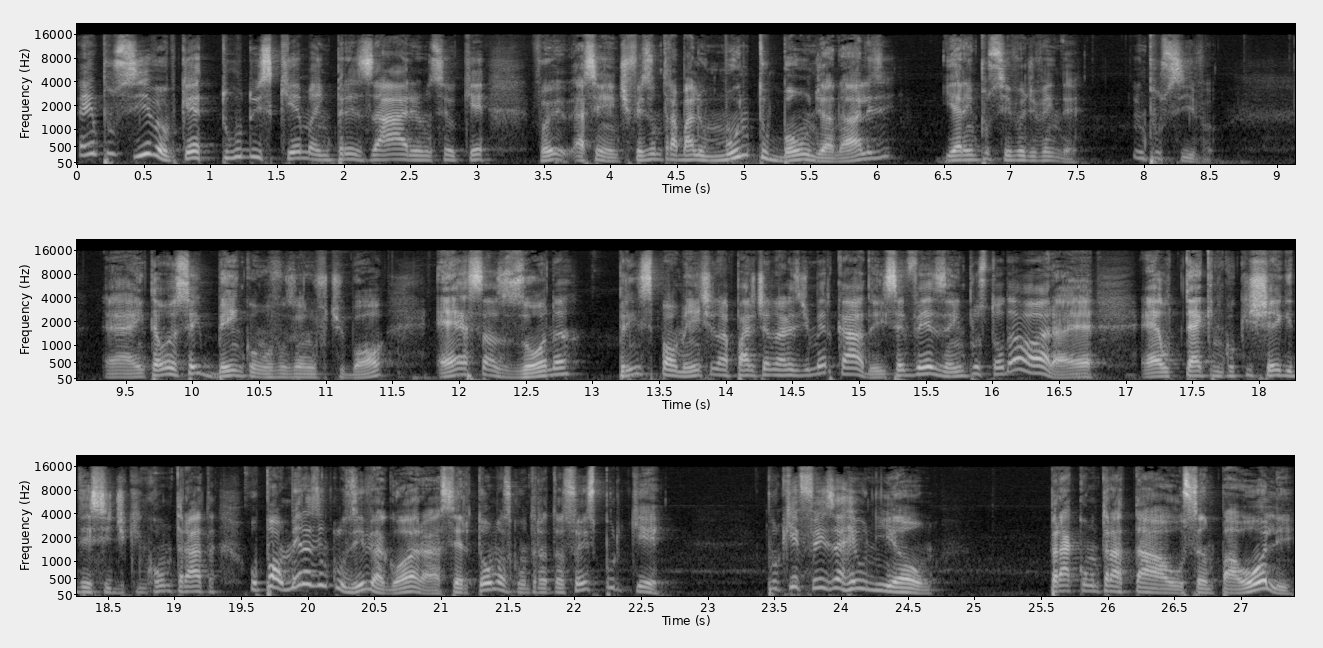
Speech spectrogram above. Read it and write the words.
É impossível, porque é tudo esquema empresário, não sei o quê. Foi assim, a gente fez um trabalho muito bom de análise e era impossível de vender. Impossível. É, então eu sei bem como funciona o futebol. Essa zona, principalmente na parte de análise de mercado. E você vê exemplos toda hora. É, é o técnico que chega e decide quem contrata. O Palmeiras, inclusive, agora acertou umas contratações, por quê? Porque fez a reunião para contratar o Sampaoli,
